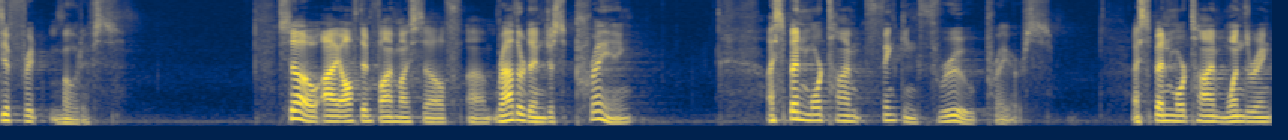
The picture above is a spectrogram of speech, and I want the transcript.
different motives. So I often find myself, um, rather than just praying, I spend more time thinking through prayers. I spend more time wondering,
